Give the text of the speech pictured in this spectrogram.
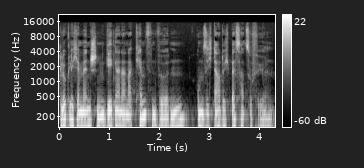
glückliche Menschen gegeneinander kämpfen würden, um sich dadurch besser zu fühlen?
